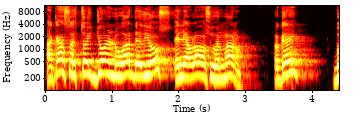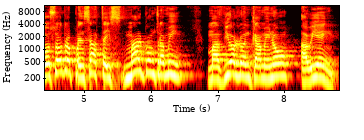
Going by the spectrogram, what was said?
¿Acaso estoy yo en lugar de Dios? Él le hablaba a sus hermanos. ¿Ok? Vosotros pensasteis mal contra mí, mas Dios lo encaminó a bien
